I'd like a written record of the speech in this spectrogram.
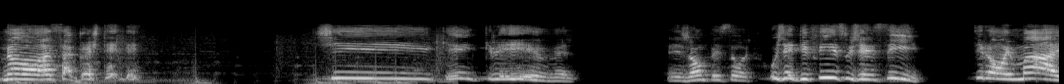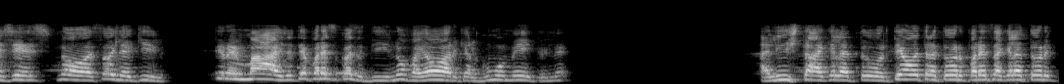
Nossa, gostei desse. Chique, incrível. É João Pessoa. Os edifícios em si tiram imagens. Nossa, olha aquilo. Tiram imagens. Até parece coisa de Nova York, em algum momento, né? Ali está aquela torre. Tem outra torre, parece aquela torre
